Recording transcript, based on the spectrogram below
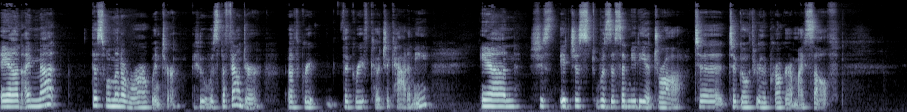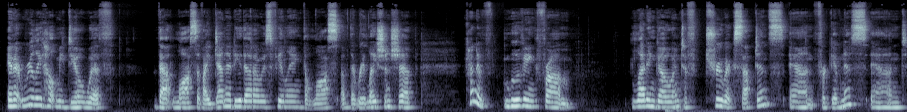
And I met this woman, Aurora Winter, who was the founder of Grief, the Grief Coach Academy. And she's, it just was this immediate draw to, to go through the program myself. And it really helped me deal with that loss of identity that I was feeling, the loss of the relationship, kind of moving from letting go into f- true acceptance and forgiveness and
